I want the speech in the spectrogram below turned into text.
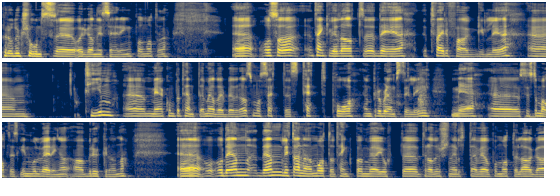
produksjonsorganisering, på en måte. Eh, og så tenker vi da at eh, det er tverrfaglige eh, team eh, med kompetente medarbeidere som må settes tett på en problemstilling med eh, systematisk involvering av, brukerne. Eh, og det, er en, det er en litt annen måte å tenke på enn vi har gjort eh, tradisjonelt, der vi har på en måte laga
